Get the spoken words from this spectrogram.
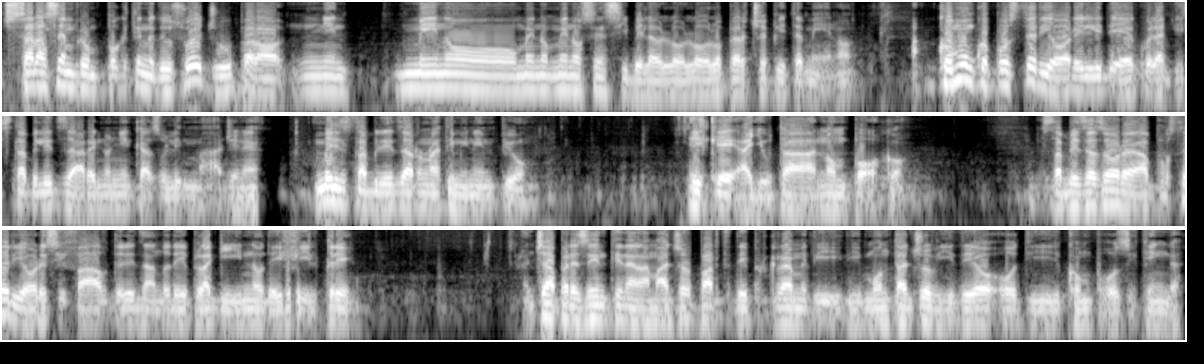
Ci sarà sempre un pochettino di su e giù, però niente meno, meno, meno sensibile, lo, lo, lo, percepite meno. Comunque posteriori l'idea è quella di stabilizzare in ogni caso l'immagine, meglio stabilizzare un attimino in più, il che aiuta non poco. Stabilizzatore a posteriori si fa utilizzando dei plugin o dei filtri già presenti nella maggior parte dei programmi di, di montaggio video o di compositing.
